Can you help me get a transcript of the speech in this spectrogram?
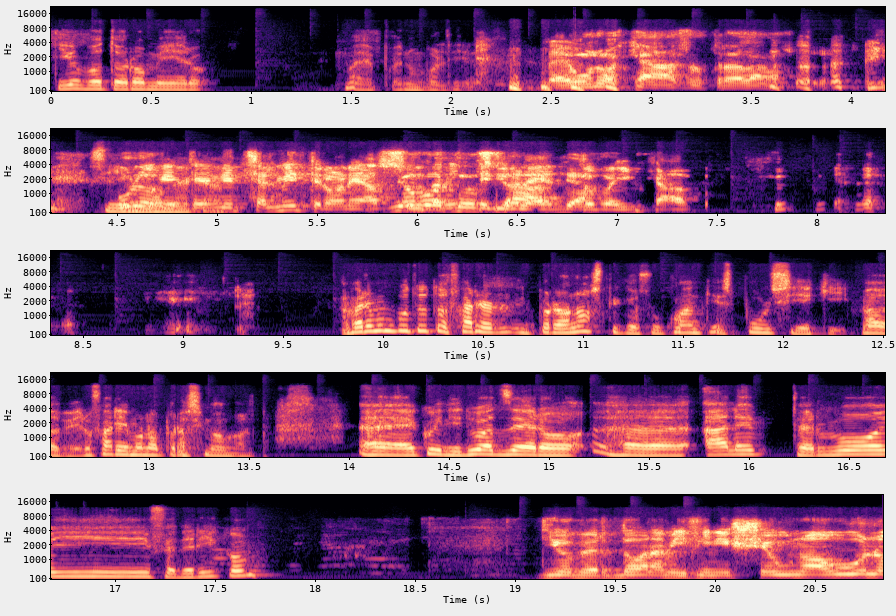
Io voto Romero. Beh, poi non vuol dire. Beh, uno a caso, tra l'altro. sì, uno che tendenzialmente non è assolutamente violento poi in campo. Avremmo potuto fare il pronostico su quanti espulsi e chi, ma vabbè, lo faremo la prossima volta. Eh, quindi 2-0 eh, Ale per voi, Federico? Dio perdonami, finisce 1-1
